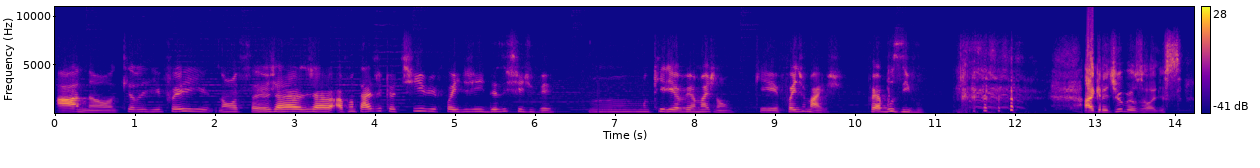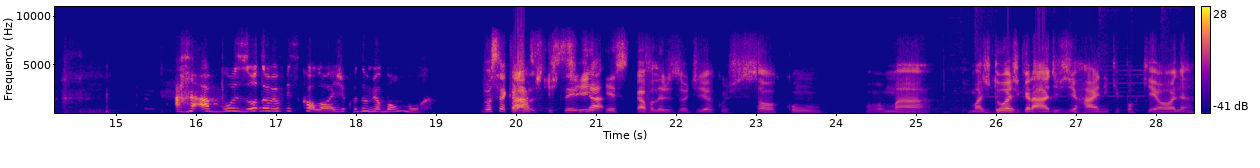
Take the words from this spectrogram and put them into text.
Ah, não, aquilo ali foi. Nossa, eu já, já. A vontade que eu tive foi de desistir de ver. Hum, não queria ver mais, não. Que foi demais. Foi abusivo. Agrediu meus olhos. Abusou do meu psicológico, do meu bom humor. Você, Carlos, assistir seria... esse Cavaleiros Zodíacos só com uma umas duas grades de Heineken, porque olha,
